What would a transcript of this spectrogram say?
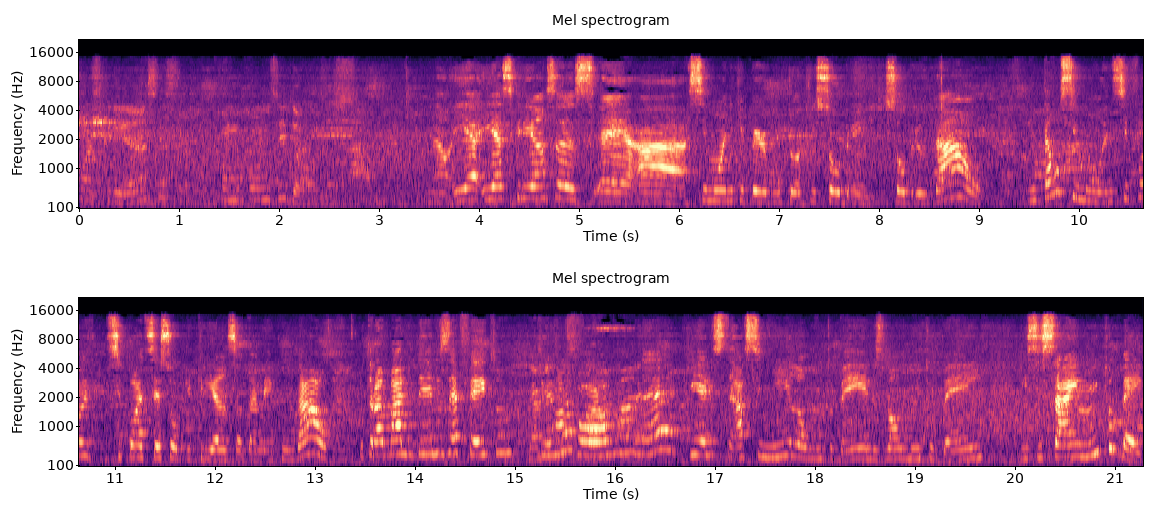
com as crianças como com os idosos. Não, e, a- e as crianças, é, a Simone que perguntou aqui sobre, sobre o Down, então Simone, se, for, se pode ser sobre criança também com Down, o trabalho deles é feito Da de uma forma, forma. né, que eles assimilam muito bem, eles vão muito bem e se saem muito bem.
